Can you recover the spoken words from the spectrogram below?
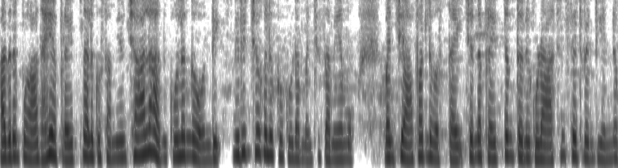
అదనపు ఆదాయ ప్రయత్నాలకు సమయం చాలా అనుకూలంగా ఉంది. నిరుద్యోగులకు కూడా మంచి సమయము మంచి ఆఫర్లు వస్తాయి. చిన్న ప్రయత్నంతో కూడా ఆశించినటువంటి ఎన్నో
